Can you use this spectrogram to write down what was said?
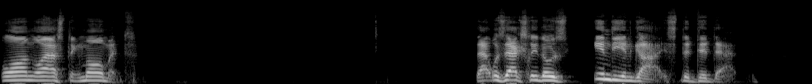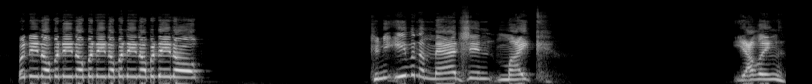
long lasting moment. That was actually those Indian guys that did that. Bonino, Bonino, Bonino, Bonino, Bonino. Can you even imagine Mike yelling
